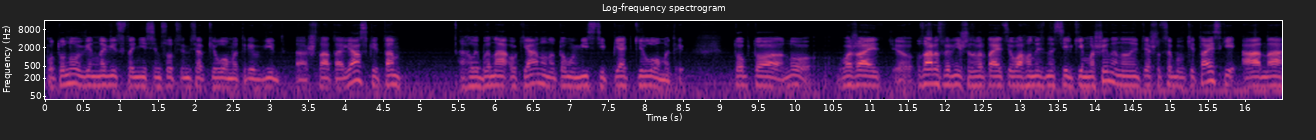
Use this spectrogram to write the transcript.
Потонув він на відстані 770 кілометрів від е, штата Аляски. Там глибина океану на тому місці 5 кілометрів. Тобто, ну, вважають, е, зараз верніше звертається увагу не настільки машини, на не те, що це був китайський, а на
